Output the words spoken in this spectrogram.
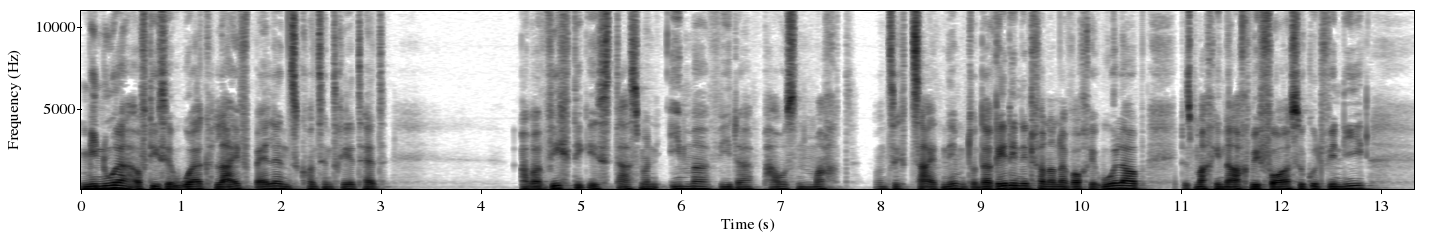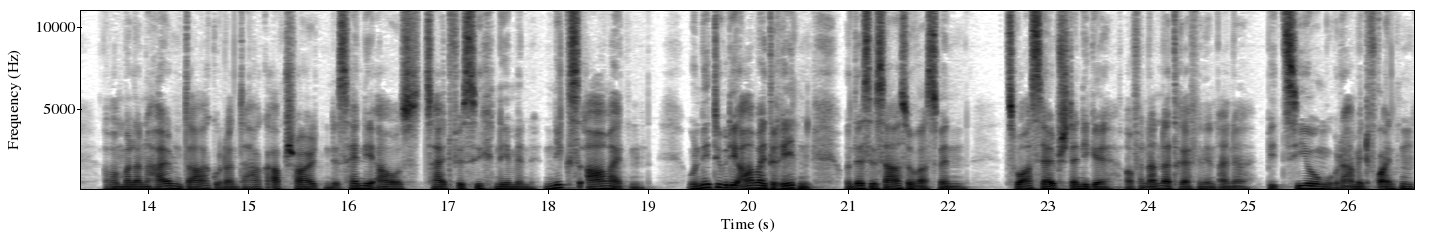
mich nur auf diese Work-Life-Balance konzentriert hätte. Aber wichtig ist, dass man immer wieder Pausen macht und sich Zeit nimmt. Und da rede ich nicht von einer Woche Urlaub, das mache ich nach wie vor so gut wie nie, aber mal einen halben Tag oder einen Tag abschalten, das Handy aus, Zeit für sich nehmen, nichts arbeiten und nicht über die Arbeit reden. Und das ist auch so was, wenn zwei Selbstständige aufeinandertreffen in einer Beziehung oder auch mit Freunden,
